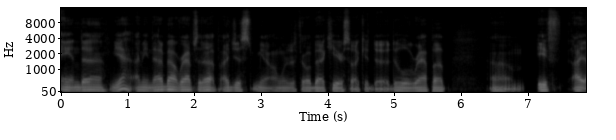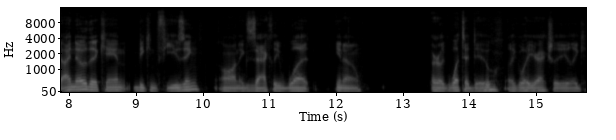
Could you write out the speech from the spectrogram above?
and uh, yeah, I mean that about wraps it up. I just you know I wanted to throw it back here so I could uh, do a little wrap up. Um, if I, I know that it can be confusing on exactly what you know or like what to do, like what you're actually like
